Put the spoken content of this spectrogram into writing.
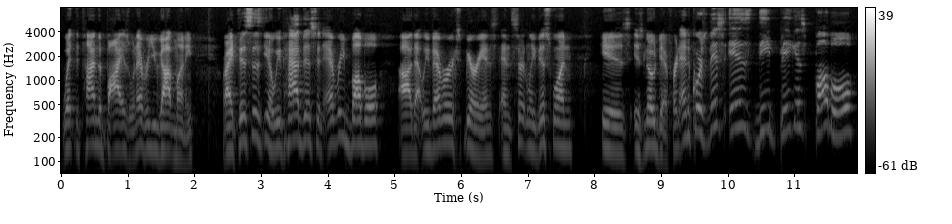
when the time to buy is whenever you got money, right? This is, you know, we've had this in every bubble uh, that we've ever experienced. And certainly this one is, is no different. And of course, this is the biggest bubble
